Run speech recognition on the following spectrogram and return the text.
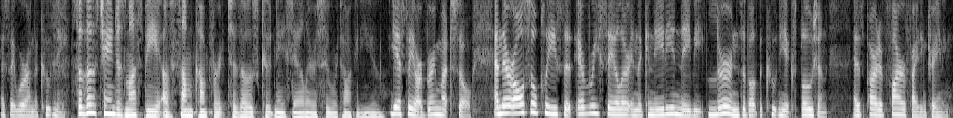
as they were on the Kootenay. So those changes must be of some comfort to those Kootenay sailors who were talking to you. Yes, they are, very much so. And they're also pleased that every sailor in the Canadian Navy learns about the Kootenay explosion as part of firefighting training.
